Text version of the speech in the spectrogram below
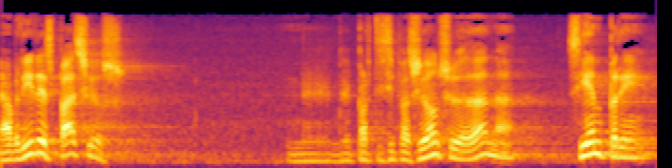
abrir espacios de participación ciudadana siempre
